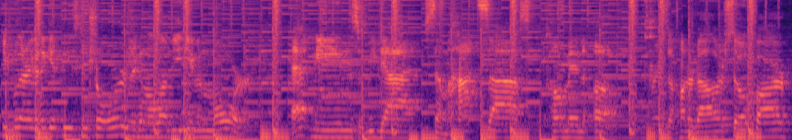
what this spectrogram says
people that are going to get these controllers are going to love you even more. That means we got some hot sauce coming up. Brings $100 so far.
